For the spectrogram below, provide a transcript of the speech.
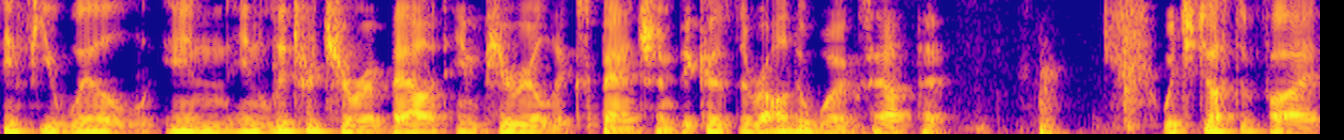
if you will, in, in literature about imperial expansion, because there are other works out there which justify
